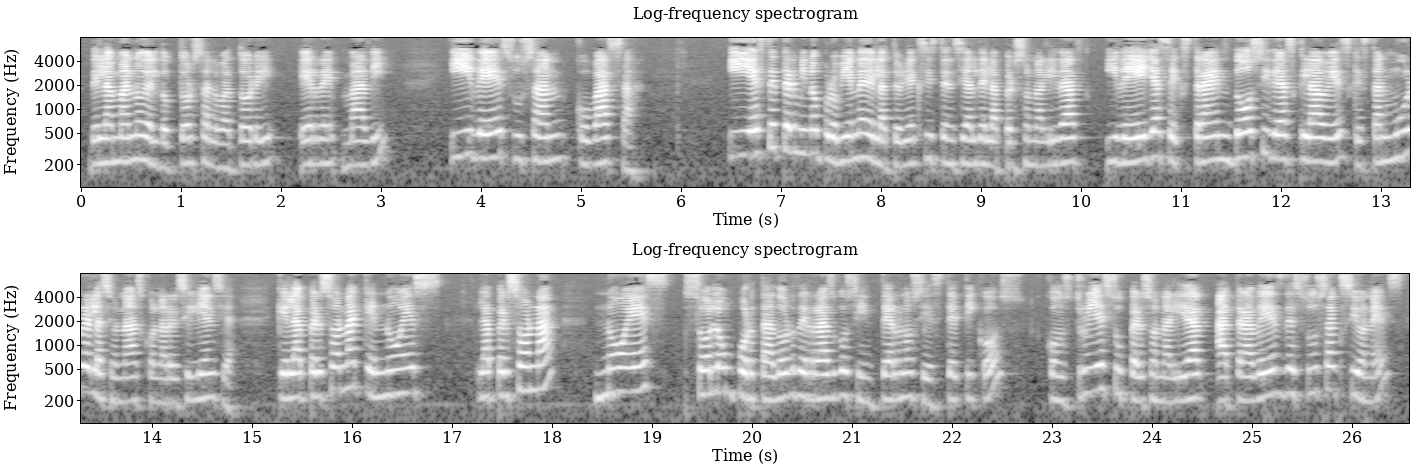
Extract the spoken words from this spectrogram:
de la mano del doctor Salvatore R. Madi y de Susan Cobasa. Y este término proviene de la teoría existencial de la personalidad y de ella se extraen dos ideas claves que están muy relacionadas con la resiliencia, que la persona que no es la persona no es solo un portador de rasgos internos y estéticos, construye su personalidad a través de sus acciones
